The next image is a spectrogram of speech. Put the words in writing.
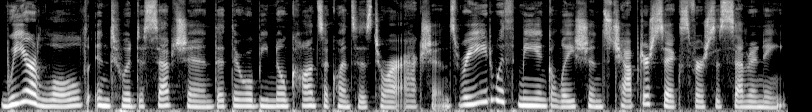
We are lulled into a deception that there will be no consequences to our actions. Read with me in Galatians chapter 6 verses 7 and 8.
